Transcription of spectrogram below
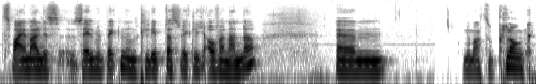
zweimal dasselbe Becken und klebt das wirklich aufeinander. Ähm, und macht so Klonk.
